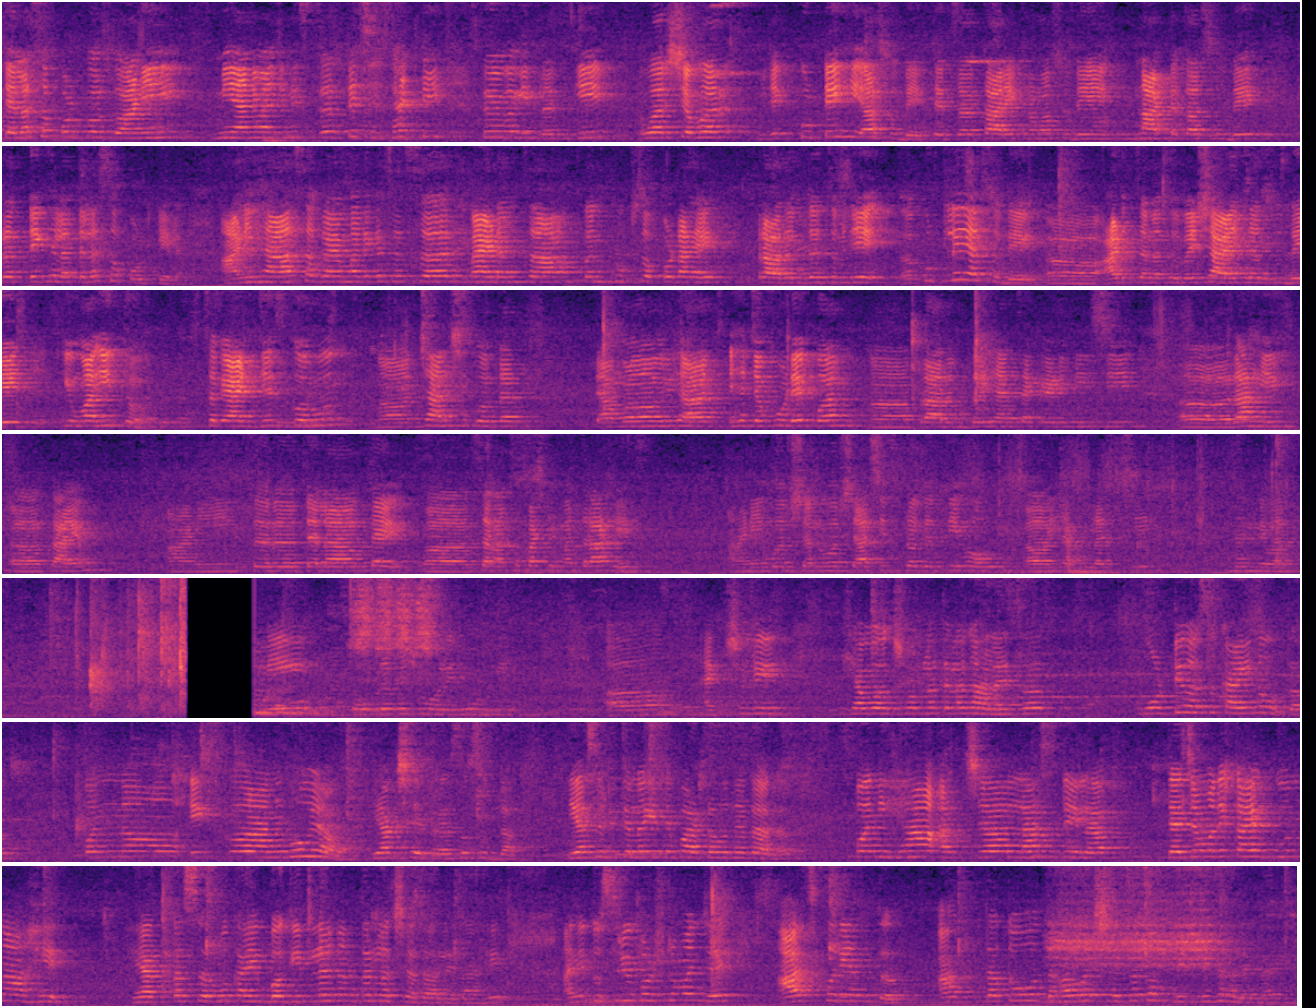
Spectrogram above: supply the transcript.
त्याला सपोर्ट करतो. आणि मी आणि माझे मिस्टर त्याच्यासाठी तुम्ही बघितलं की वर्षभर म्हणजे कुठेही असू दे त्याचा कार्यक्रम असू दे नाटक असू दे प्रत्येक ह्याला त्याला सपोर्ट केला. आणि ह्या सगळ्यामध्ये कसं सर मॅडमचा पण खूप सपोर्ट आहे. प्रारब्धचं म्हणजे कुठलंही कुठलेही असू दे अडचण असू दे शाळेचे असू दे किंवा इथं सगळं ॲडजस्ट करून छान शिकवतात. त्यामुळं ह्या ह्याच्या पुढे पण प्रारब्ध ह्याच अकॅडमीशी राहील कायम. आणि तर त्याला काय सरांचा पाठिंबा तर आहेच. आणि वर्षानुवर्ष अशीच प्रगती होऊ ह्या मुलाची. धन्यवाद. मी तो मोरे ॲक्च्युली ह्या वर्कशॉपला त्याला घालायचं मोटिव्ह असं काही नव्हतं. पण एक अनुभव यावा या क्षेत्राचा सुद्धा. यासाठी त्याला इथे पाठवण्यात आलं. पण ह्या आजच्या लास्ट डेला त्याच्यामध्ये काय गुण आहेत? हे आत्ता सर्व काही बघितल्यानंतर लक्षात आलेलं आहे. आणि दुसरी गोष्ट म्हणजे आजपर्यंत आत्ता तो दहा वर्षाचा कम्प्लिटली झालेला आहे.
